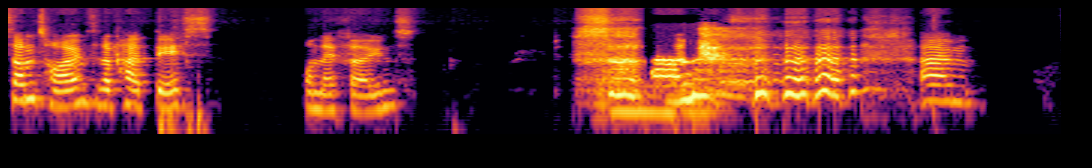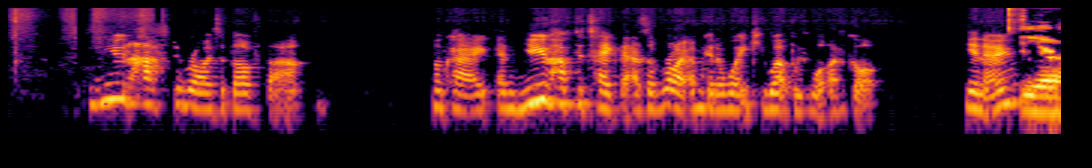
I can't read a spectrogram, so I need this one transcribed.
sometimes and i've had this on their phones. Um, um, you have to rise above that. Okay. And you have to take that as a right. I'm going to wake you up with what I've got. You know? Yeah.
